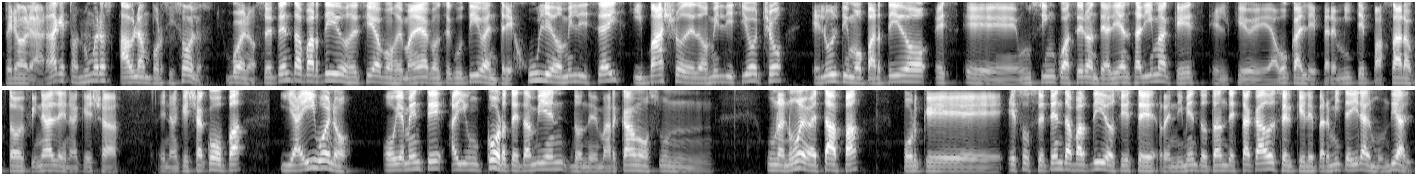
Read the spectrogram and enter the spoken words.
pero la verdad que estos números hablan por sí solos. Bueno, 70 partidos, decíamos, de manera consecutiva entre julio de 2016 y mayo de 2018. El último partido es eh, un 5 a 0 ante Alianza Lima, que es el que a Boca le permite pasar a octavo de final en aquella, en aquella copa. Y ahí, bueno, obviamente hay un corte también donde marcamos un- una nueva etapa, porque esos 70 partidos y este rendimiento tan destacado es el que le permite ir al Mundial.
